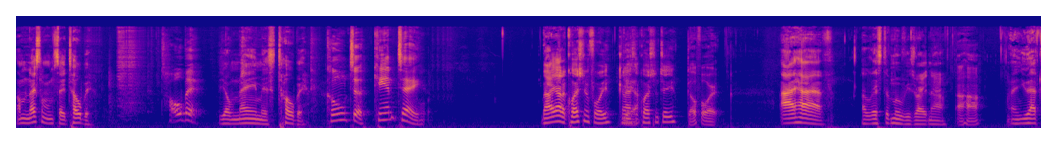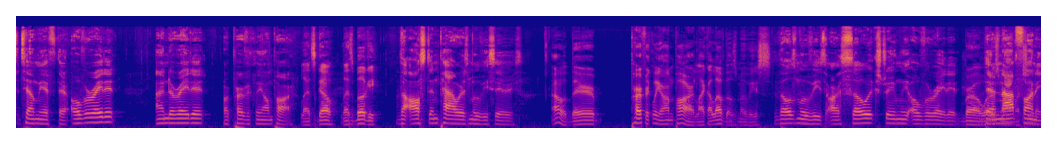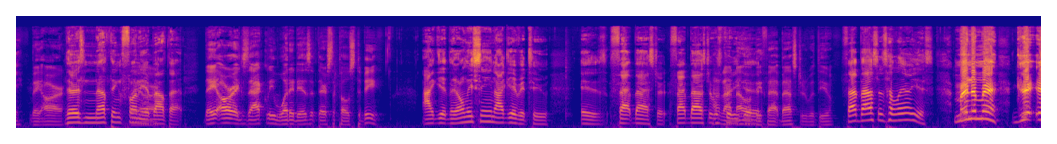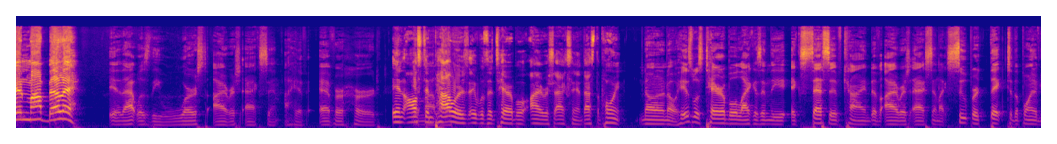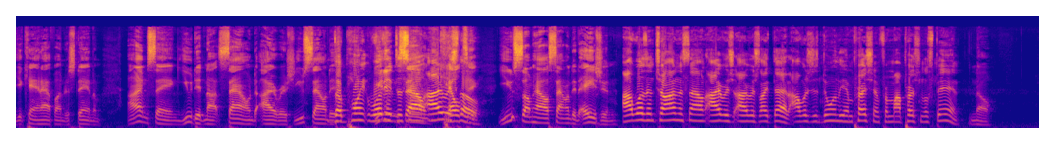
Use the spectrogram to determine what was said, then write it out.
I'm next time I'm gonna say Toby. Toby. Your name is Toby. Kunta Kinte. But I got a question for you. Can I ask Yeah. a question to you? Go for it. I have a list of movies right now, Uh huh. and you have to tell me if they're overrated, underrated, or perfectly on par. Let's go. Let's boogie. The Austin Powers movie series. Oh, they're perfectly on par. Like I love those movies, Those movies are so extremely overrated. bro. what They're is wrong not with funny. you? They are. There's nothing funny They are. about that. They are exactly what it is that they're supposed to be. I get the only scene I give it to is Fat Bastard. Fat Bastard was I pretty know it'd be fat bastard with you? Fat Bastard's hilarious. Man to man, get in my belly. Yeah, that was the worst Irish accent I have ever heard. In Austin life. Powers, it was a terrible Irish accent. That's the point. No, no, no. His was terrible, like as in the excessive kind of Irish accent, like super thick to the point of you can't half understand him. I'm saying you did not sound Irish. You sounded. The point wasn't didn't to sound Irish, though. You somehow sounded Asian. I wasn't trying to sound Irish, Irish like that. I was just doing the impression from my personal spin. No,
